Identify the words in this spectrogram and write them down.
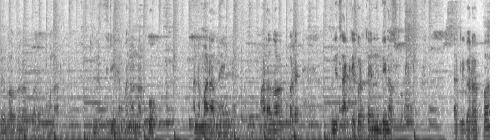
বিবাহ করার পরে ওনার স্ত্রী মানে ওনার বউ মানে মারা যায়। মারা যাওয়ার পরে উনি চাকরি করতেন দিনাজপুর। চাকরি করার পর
